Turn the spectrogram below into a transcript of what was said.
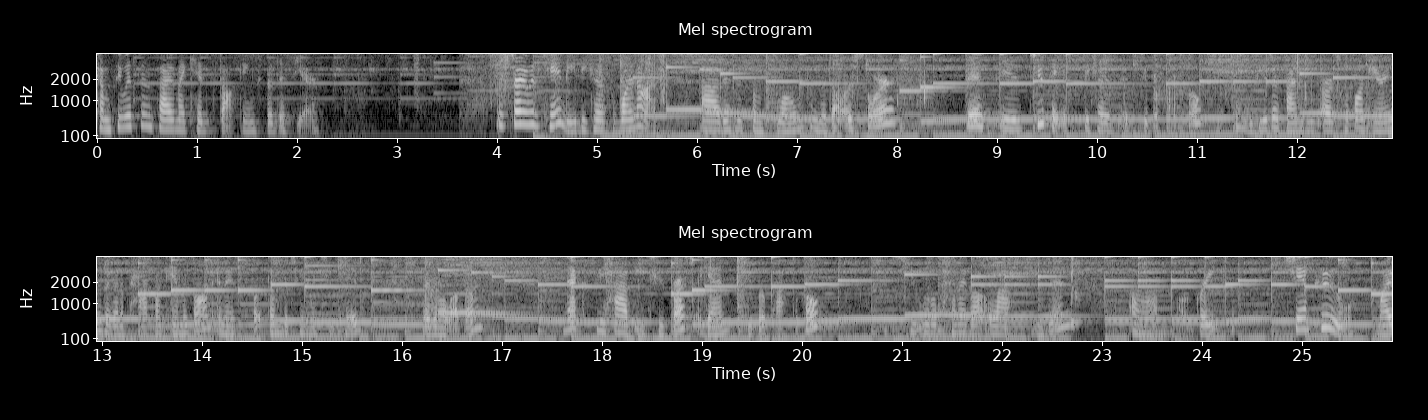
come see what's inside my kids' stockings for this year. We're starting with candy because why not? Uh, this is some Floam from the dollar store. This is toothpaste because it's super practical. Ooh, these are fun. These are clip-on earrings. I got a pack on Amazon and I split them between my two kids. They're gonna love them. Next, we have a toothbrush. Again, super practical. A cute little pen I got last season. Um, great shampoo. My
